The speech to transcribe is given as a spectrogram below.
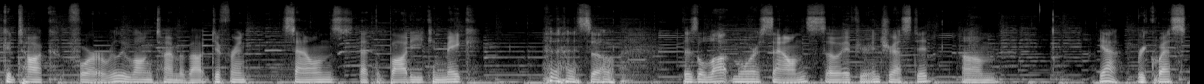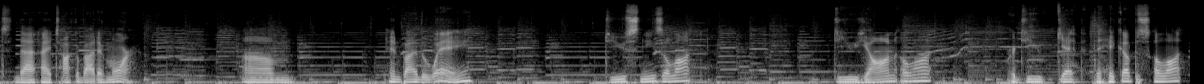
could talk for a really long time about different sounds that the body can make. so, there's a lot more sounds. So, if you're interested, um, yeah, request that I talk about it more. Um, and by the way, do you sneeze a lot? Do you yawn a lot? Or do you get the hiccups a lot?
